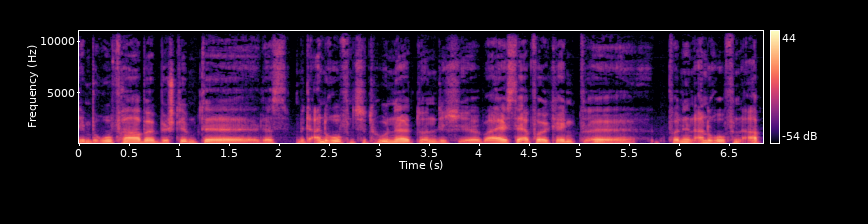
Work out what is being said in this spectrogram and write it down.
den Beruf habe, bestimmte, das mit Anrufen zu tun hat und ich äh, weiß, der Erfolg hängt äh, von den Anrufen ab,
